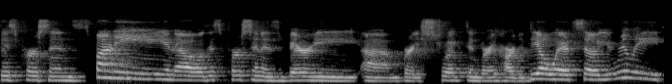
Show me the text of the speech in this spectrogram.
this person's funny, you know, this person is very um, very strict and very hard to deal with. So you really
